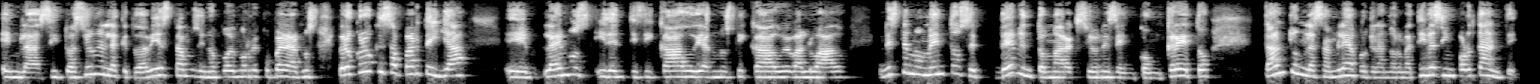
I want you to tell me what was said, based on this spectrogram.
en la situación en la que todavía estamos y no podemos recuperarnos, pero creo que esa parte ya eh, la hemos identificado, diagnosticado, evaluado. En este momento se deben tomar acciones en concreto, tanto en la Asamblea, porque la normativa es importante,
